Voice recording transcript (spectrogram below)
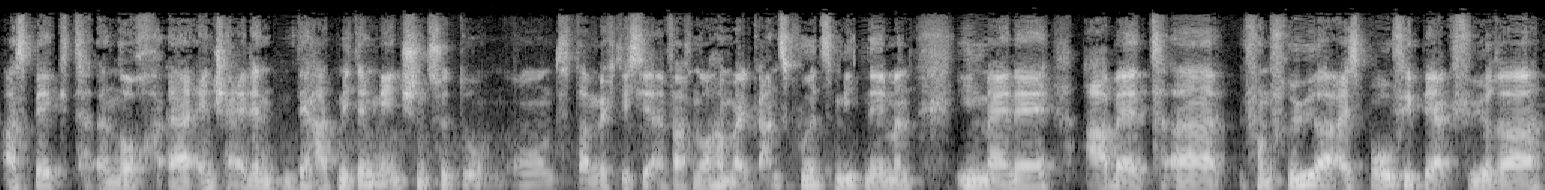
Aspekt äh, noch äh, entscheidend, der hat mit den Menschen zu tun. Und da möchte ich Sie einfach noch einmal ganz kurz mitnehmen in meine Arbeit äh, von früher als Profi-Bergführer.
